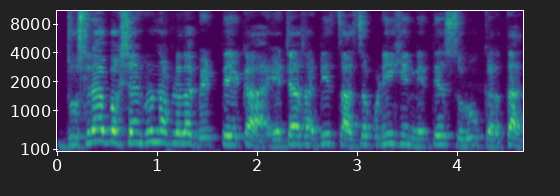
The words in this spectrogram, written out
दुसऱ्या पक्षांकडून आपल्याला भेटते का? याच्यासाठी चाचपणी हे नेते सुरू करतात.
